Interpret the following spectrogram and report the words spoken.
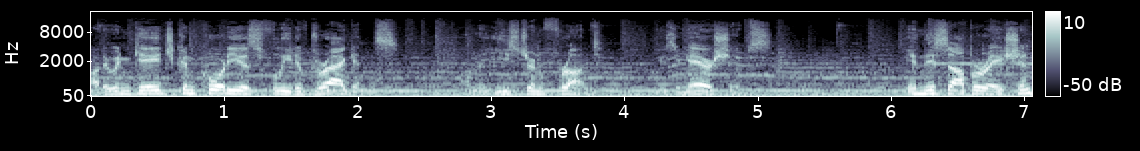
are to engage Concordia's fleet of dragons on the Eastern Front using airships. In this operation,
